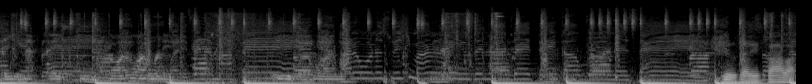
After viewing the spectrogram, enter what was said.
ได้กระดาษเองยิงโกนไปยิงโกนไปดาวสวยนี่ข้างหลังยิงว่ะฝั่งนี้ไหนวะไอ้ถุงร้อยวอนมาเนี่ยไอ้อยู่ร้อยวอนมาอยู่เสาไฟฟ้าว่ะ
